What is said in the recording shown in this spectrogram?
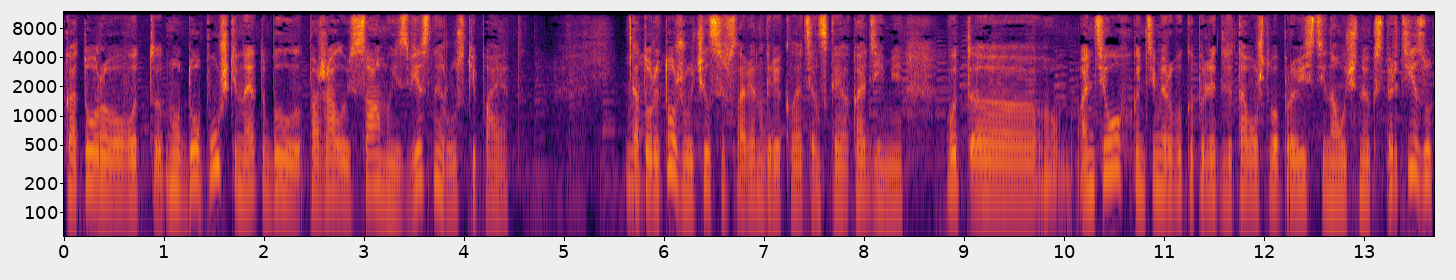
которого вот, ну, до Пушкина это был, пожалуй, самый известный русский поэт который тоже учился в славяно-греко-латинской академии. Вот э, Антиоха Кантемира выкопали для того, чтобы провести научную экспертизу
